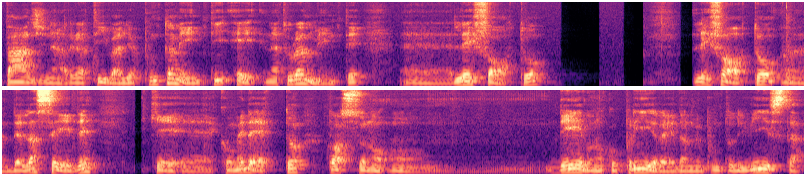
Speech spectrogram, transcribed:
pagina relativa agli appuntamenti e naturalmente eh, le foto le foto eh, della sede che eh, come detto possono um, devono coprire dal mio punto di vista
